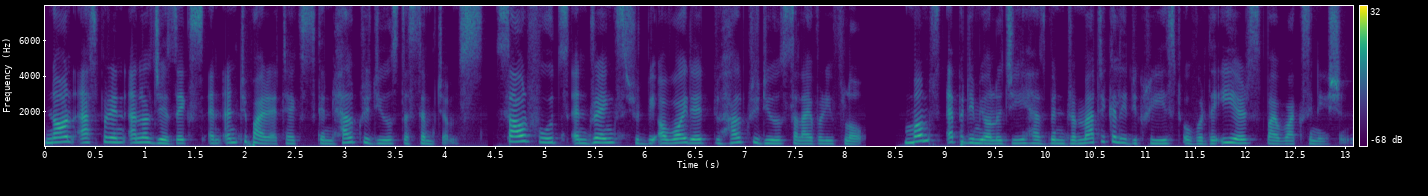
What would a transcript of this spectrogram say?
Non-aspirin analgesics and antipyretics can help reduce the symptoms. Sour foods and drinks should be avoided to help reduce salivary flow. Mumps epidemiology has been dramatically decreased over the years by vaccination.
